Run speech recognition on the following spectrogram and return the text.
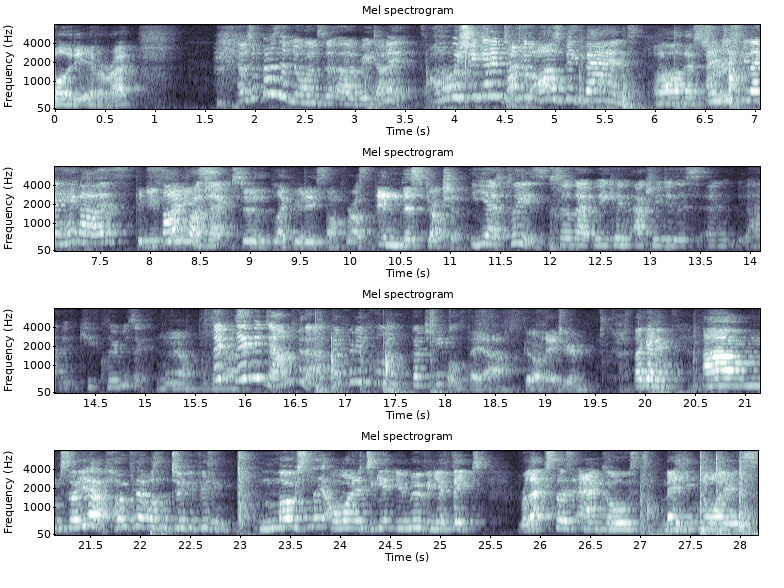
Quality ever, right? I'm surprised that no one's uh, redone it. Oh, we should get in touch with Oz Big Band Oh, that's true. and just be like, hey guys, Can you side please project. do the Black Beauty song for us in this structure? Yes, please, so that we can actually do this and have it cute, clear music. Yeah, They, nice. they'd be down for that. They're a pretty cool bunch of people. They are. Good on Adrian. Okay, um, so yeah, hopefully that wasn't too confusing. Mostly I wanted to get you moving your feet. Relax those ankles, making noise,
